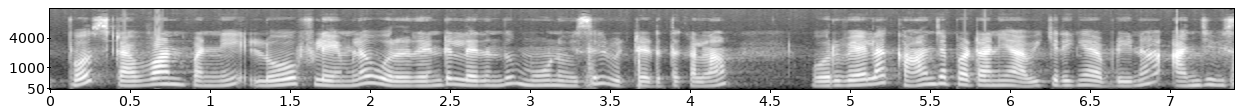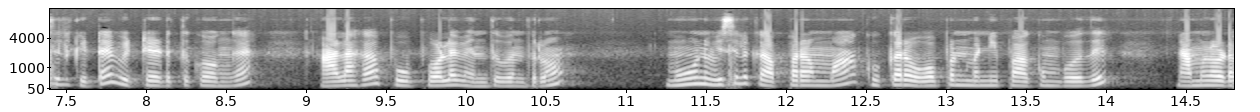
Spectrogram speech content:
இப்போது ஸ்டவ் ஆன் பண்ணி லோ ஃப்ளேமில் ஒரு ரெண்டுலேருந்து மூணு விசில் விட்டு எடுத்துக்கலாம். ஒருவேளை காஞ்ச பட்டாணியை அவிக்கிறீங்க அப்படின்னா அஞ்சு விசில் கிட்ட விட்டு எடுத்துக்கோங்க. அழகாக பூ போல் வெந்து வந்துடும் மூணு விசிலுக்கு அப்புறமா குக்கரை ஓப்பன் பண்ணி பார்க்கும்போது நம்மளோட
